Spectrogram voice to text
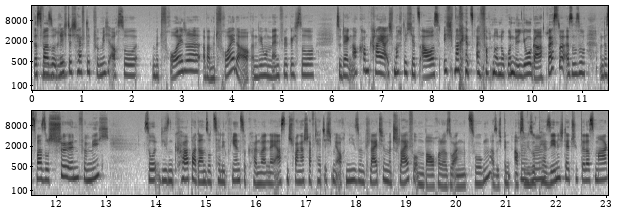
das war so mhm. richtig heftig für mich auch so mit Freude, aber mit Freude auch in dem Moment wirklich so zu denken, ach komm Kaya, ich mache dich jetzt aus, ich mache jetzt einfach nur eine Runde Yoga, weißt du? Also so und das war so schön für mich, so diesen Körper dann so zelebrieren zu können, weil in der ersten Schwangerschaft hätte ich mir auch nie so ein Kleidchen mit Schleife um den Bauch oder so angezogen. Also ich bin auch sowieso mhm. per se nicht der Typ, der das mag.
